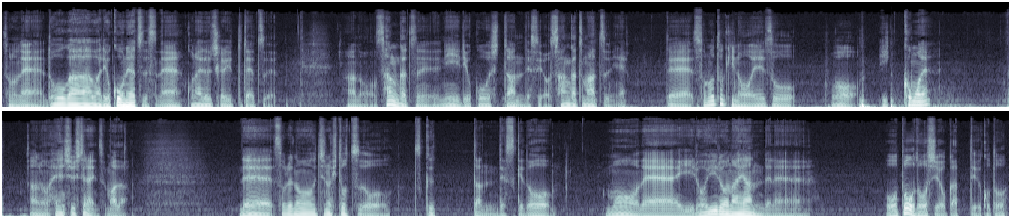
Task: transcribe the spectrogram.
そのね、動画は旅行のやつですね。この間うちから言ってたやつ。あの、3月に旅行したんですよ。3月末にね。で、その時の映像を一個もね、あの、編集してないんですよ、まだ。で、それのうちの一つを作ったんですけど、もうね、いろいろ悩んでね、音をどうしようかっていうこと。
